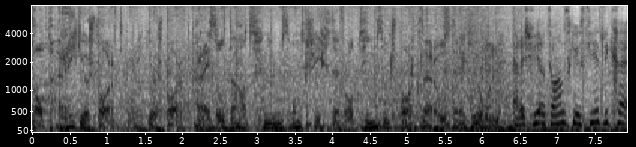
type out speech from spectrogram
Top Regiosport. Regiosport. Resultat, News und Geschichten von Teams und Sportlern aus der Region. Er ist 24 aus Dietliken,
